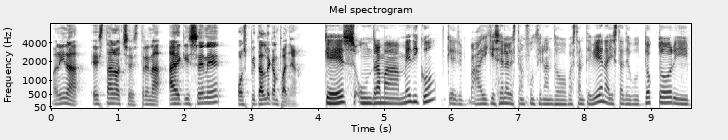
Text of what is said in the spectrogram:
Marina, esta noche estrena AXN Hospital de Campaña. Que es un drama médico que a XN le están funcionando bastante bien. Ahí está Good Doctor y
